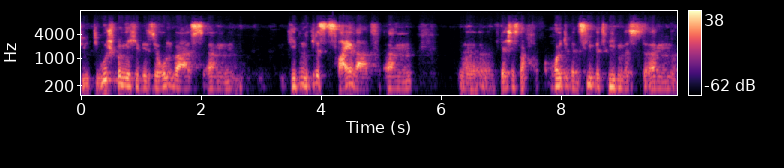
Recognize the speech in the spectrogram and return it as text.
die, die ursprüngliche Vision war es, ähm, jeden, jedes Zweirad, ähm, äh, welches noch heute benzinbetrieben ist, ähm,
